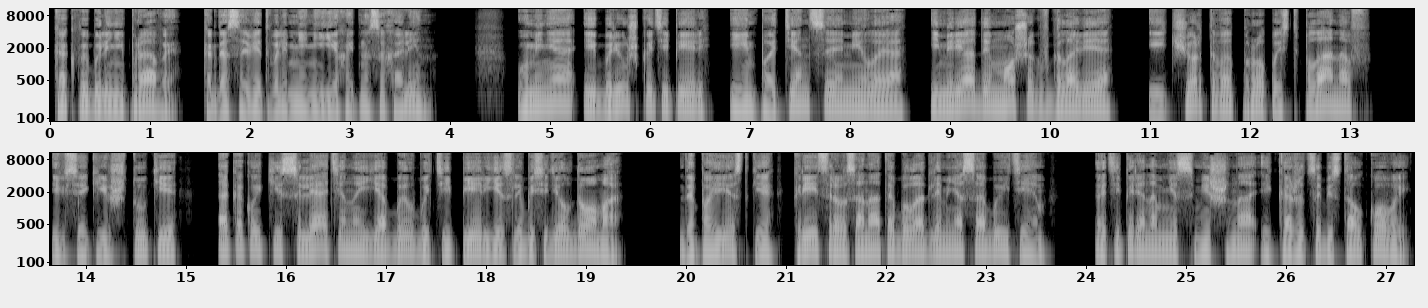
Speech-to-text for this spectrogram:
Как вы были неправы, когда советовали мне не ехать на Сахалин. У меня и брюшко теперь, и импотенция милая, и мириады мошек в голове, и чертова пропасть планов, и всякие штуки, а какой кислятиной я был бы теперь, если бы сидел дома. До поездки крейцерова соната была для меня событием, а теперь она мне смешна и кажется бестолковой.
